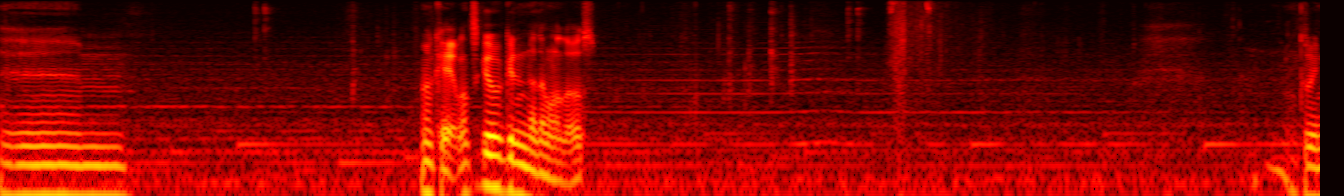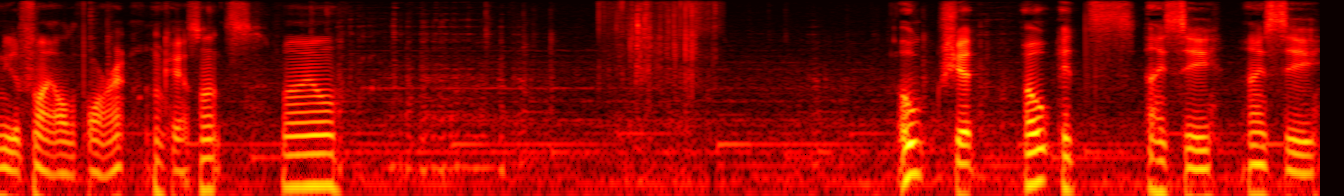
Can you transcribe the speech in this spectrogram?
Um... Okay, let's go get another one of those. Because we need a file for it. Okay, so let's file. Oh, shit. Oh, it's... I see. I see.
